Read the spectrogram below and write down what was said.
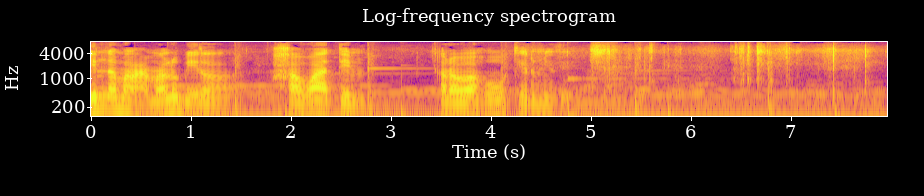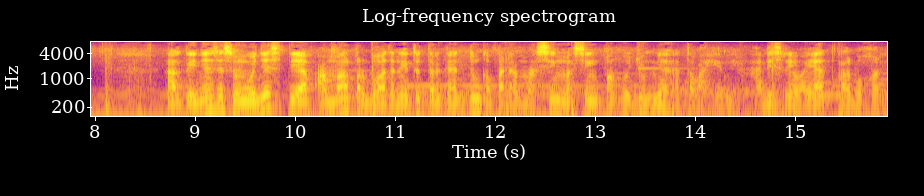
Innamal a'malu bil khawatim rawahu tirmidzi. Artinya sesungguhnya setiap amal perbuatan itu tergantung kepada masing-masing penghujungnya atau akhirnya. Hadis riwayat Al-Bukhari.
